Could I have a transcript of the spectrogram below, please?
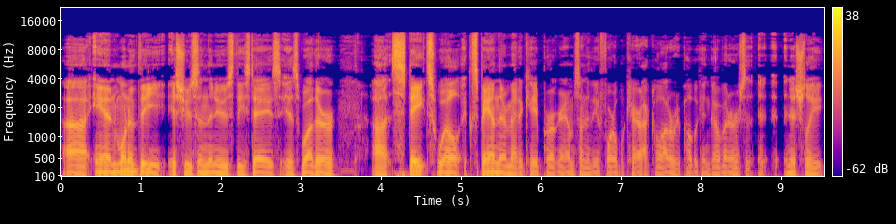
Uh, and one of the issues in the news these days is whether uh, states will expand their Medicaid programs under the Affordable Care Act. A lot of Republican governors initially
